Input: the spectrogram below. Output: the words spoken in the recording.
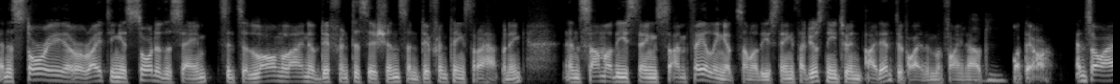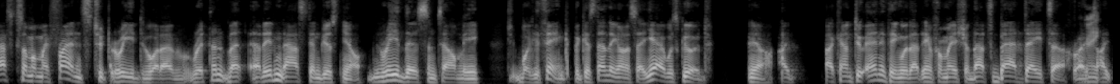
and the story or writing is sort of the same. It's, it's a long line of different decisions and different things that are happening. And some of these things, I'm failing at some of these things. I just need to identify them and find out mm-hmm. what they are. And so I asked some of my friends to read what I've written, but I didn't ask them just, you know, read this and tell me what you think, because then they're going to say, yeah, it was good know, I, I can't do anything with that information. That's bad data, right? right,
